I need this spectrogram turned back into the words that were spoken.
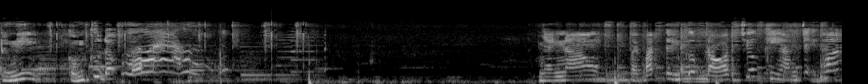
Đứng im, cấm cử động. Nhanh nào, phải bắt tên cướp đó trước khi hắn chạy thoát.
